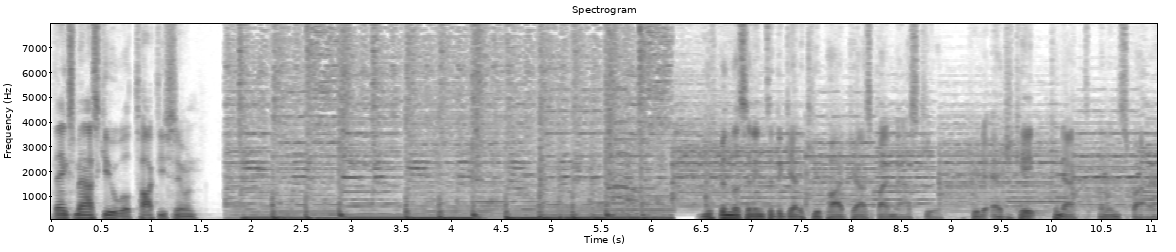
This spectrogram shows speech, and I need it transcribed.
Thanks, MassCUE. We'll talk to you soon. You've been listening to the Get a Q podcast by MassCUE, here to educate, connect, and inspire.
